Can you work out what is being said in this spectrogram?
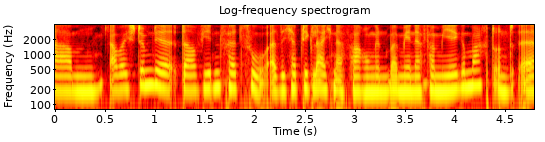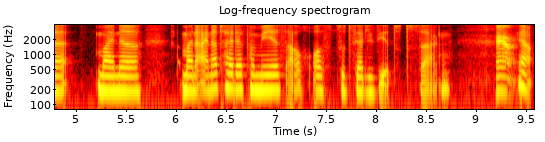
Ähm, aber ich stimme dir da auf jeden Fall zu. Also ich habe die gleichen Erfahrungen bei mir in der Familie gemacht und äh, meine, meine einer Teil der Familie ist auch ostsozialisiert sozusagen. Ja. ja.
